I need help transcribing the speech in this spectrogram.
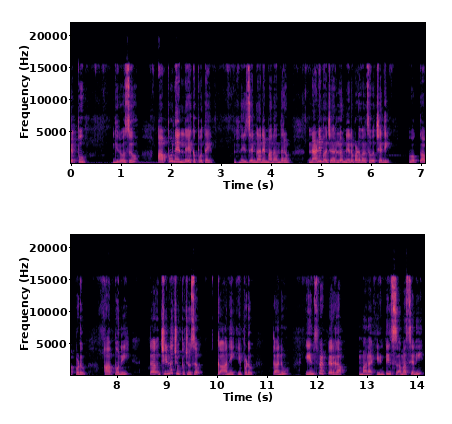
చెప్పు. ఈరోజు అప్పు నేను లేకపోతే నిజంగానే మనందరం నడి బజారులో నిలబడవలసి వచ్చేది. ఒకప్పుడు ఆ అప్పుని త- చిన్న చూపు చూసావు. కానీ ఇప్పుడు తను ఇన్స్పెక్టర్గా మన ఇంటి సమస్యని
